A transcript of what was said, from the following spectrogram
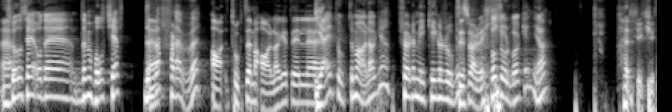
skal du se. Og det, de holdt kjeft. De ble flaue. Tok det med A-laget til, uh... Jeg tok det med A-laget før de gikk i garderoben. På Solbakken, ja. Herregud.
